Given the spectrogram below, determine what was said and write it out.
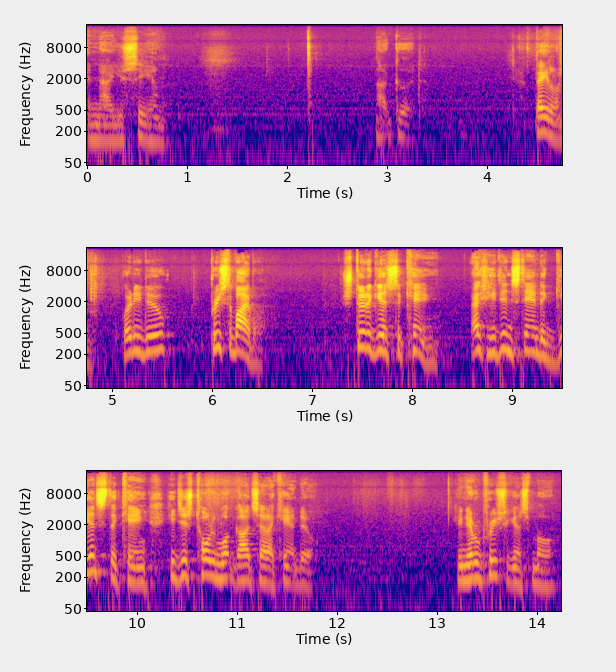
And now you see Him. Not good. Balaam, what did he do? Preach the Bible. Stood against the king. Actually, he didn't stand against the king, he just told him what God said I can't do. He never preached against Moab.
